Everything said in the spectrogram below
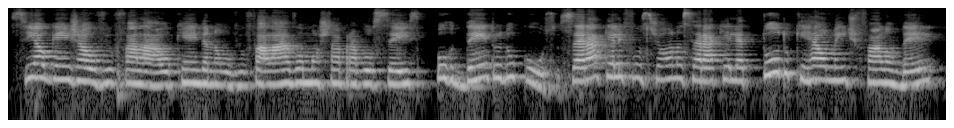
Se alguém já ouviu falar ou quem ainda não ouviu falar, vou mostrar para vocês por dentro do curso. Será que ele funciona? Será que ele é tudo que realmente falam dele?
